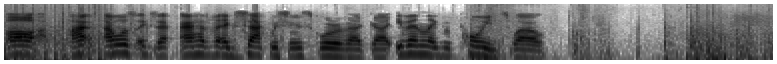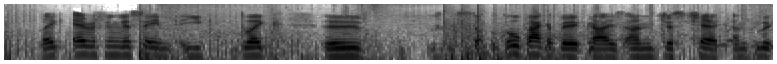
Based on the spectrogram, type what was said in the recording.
Oh, I I was exact. I had the exactly same score of that guy. Even like the points. Wow. Like everything the same. You like. Uh, go back a bit, guys, and just check and look.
